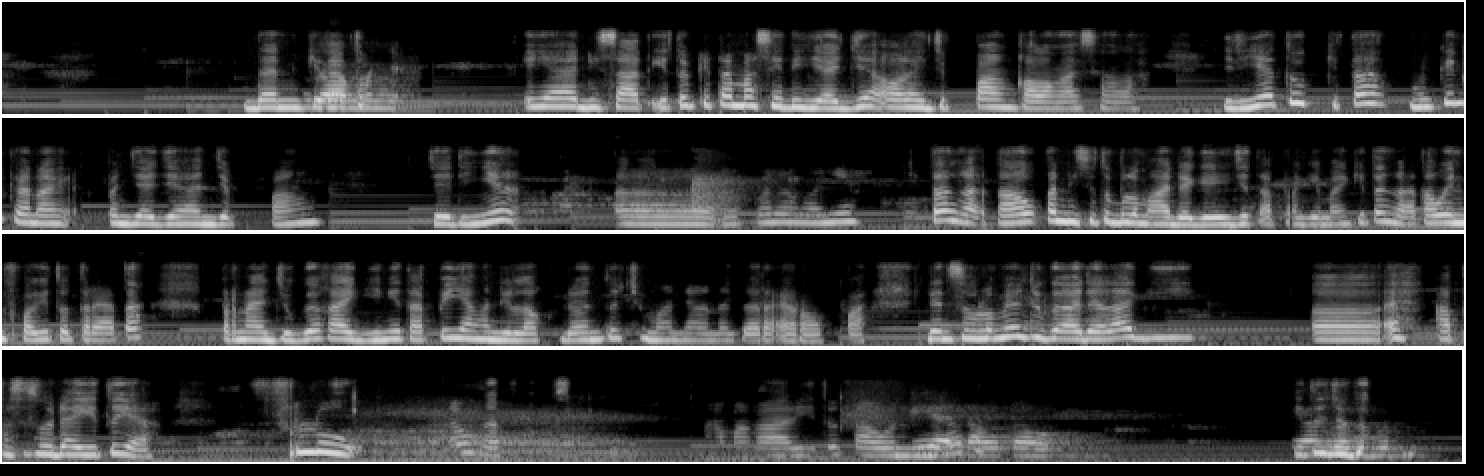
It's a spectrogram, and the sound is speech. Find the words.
Dan kita tuh Iya, di saat itu kita masih dijajah oleh Jepang kalau nggak salah. Jadinya tuh kita mungkin karena penjajahan Jepang, jadinya eh, apa namanya? Kita nggak tahu kan di situ belum ada gadget apa gimana. Kita nggak tahu info itu ternyata pernah juga kayak gini. Tapi yang di lockdown tuh cuma yang negara Eropa. Dan sebelumnya juga ada lagi. eh, eh apa sesudah itu ya? Flu. Tahu nggak? Pertama kali itu tahun iya tahu tahu Itu juga 2000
